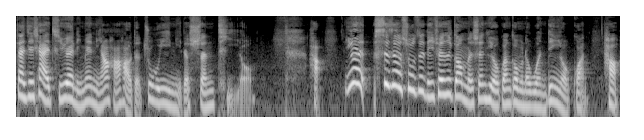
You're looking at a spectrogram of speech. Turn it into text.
在接下来七月里面，你要好好的注意你的身体哦。好，因为四这个数字的确是跟我们身体有关，跟我们的稳定有关。好，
